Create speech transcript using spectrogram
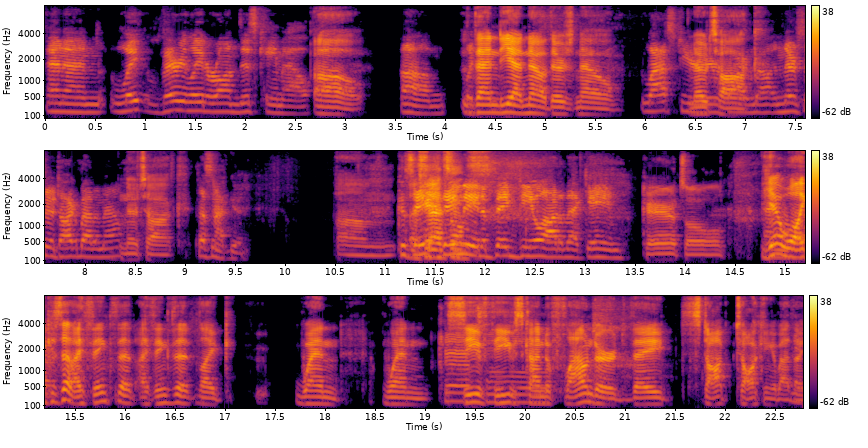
and then late very later on this came out. Oh, Um like then yeah, no, there's no last year no they were talking talk. about and there's no talk about it now. no talk. That's not good. Um, Because they, they made a big deal out of that game. Canceled. Yeah, well, like uh, I said, I think that I think that like when when Sea of Thieves kind of floundered, they stopped talking about that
